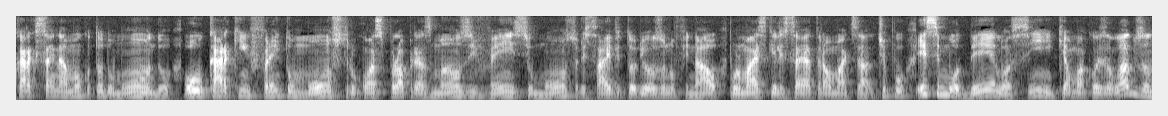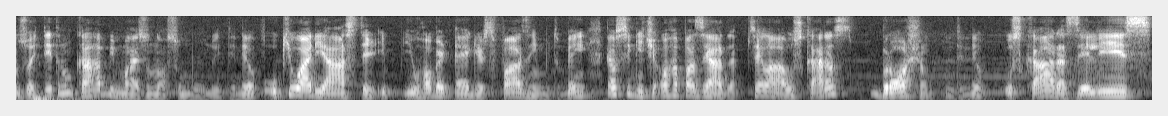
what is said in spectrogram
cara que sai na mão com todo mundo, ou o cara que enfrenta o um monstro com as próprias mãos e vence o monstro e sai vitorioso no final, por mais que ele saia traumatizado. Tipo, esse modelo assim, que é uma coisa lá dos anos 80, não cabe mais no nosso mundo, entendeu? O que o Ari Aster e, e o Robert Eggers fazem muito bem é o seguinte, ó oh, rapaziada, sei lá, os caras brocham, entendeu? Os caras, eles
